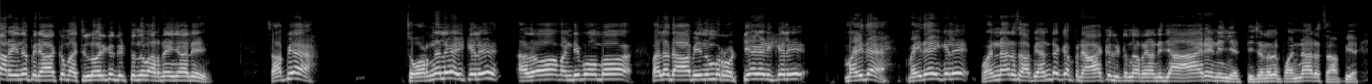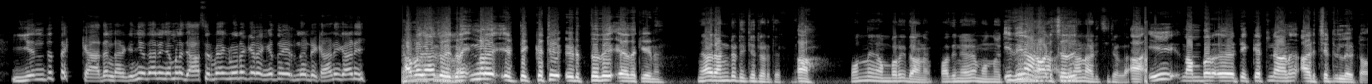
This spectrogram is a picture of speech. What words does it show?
പറയുന്ന പിരാക്ക് മറ്റുള്ളവർക്ക് കിട്ടുമെന്ന് പറഞ്ഞു കഴിഞ്ഞാൽ സാപ്പിയ ചോറിനല്ലേ കഴിക്കൽ? അതോ വണ്ടി പോകുമ്പോ വല്ല ദാബിന്നും റൊട്ടിയാ കഴിക്കൽ? മൈദ മൈദേക്കൽ പൊന്നാര സാപ്പി എന്റെ ഒക്കെ പ്രാക്ക് കിട്ടുന്ന അറിയാണ്ട് ആരാണ് ആരെയാണ് ഞെട്ടിച്ചത് പൊന്നാര സാപ്പിയെ. എന്തൊക്കെ കഥ ഉണ്ടാക്കി ഇനി എന്തായാലും നമ്മളെ ജാസിർ ബാംഗ്ലൂരൊക്കെ രംഗത്ത് വരുന്നുണ്ട്. കാണി കാണി. അപ്പൊ ഞാൻ ചോദിക്കണേ നിങ്ങൾ ടിക്കറ്റ് എടുത്തത് ഏതൊക്കെയാണ്? ഞാൻ രണ്ട് ടിക്കറ്റ് എടുത്തിട്ടുണ്ട്. ആ. ഒന്ന് നമ്പർ ഇതാണ് പതിനേഴ് മുന്നൂറ്റി ഇതിനാണോ അടിച്ചത്? അടിച്ചിട്ടുള്ളത്. ഈ നമ്പർ ടിക്കറ്റിനാണ് അടിച്ചിട്ടുള്ളത് കേട്ടോ.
